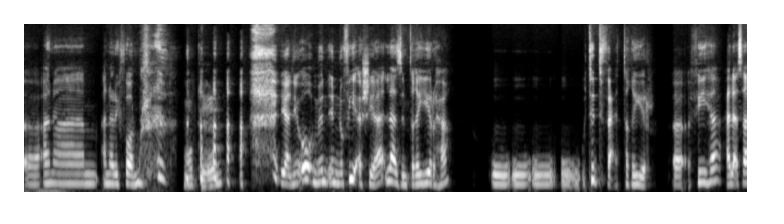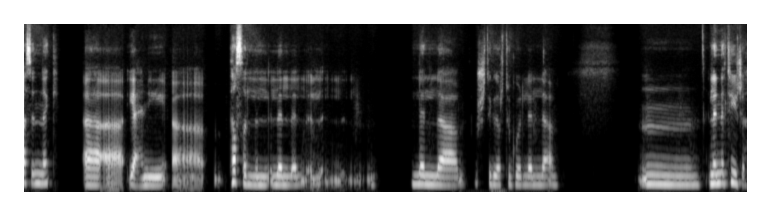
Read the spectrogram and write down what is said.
آه أنا أنا reformer okay يعني أؤمن إنه في أشياء لازم تغيرها وتدفع التغيير آه فيها على أساس إنك آه, آه، يعني آه تصل لل لل لل وش تقدر تقول لل للنتيجة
